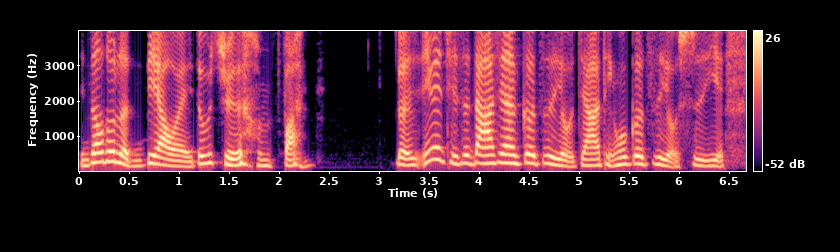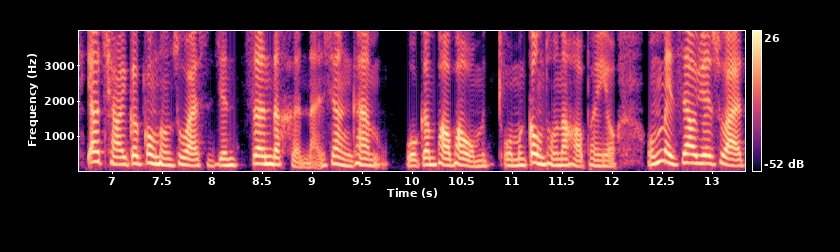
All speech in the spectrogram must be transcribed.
你知道都冷掉哎、都会觉得很烦。对，因为其实大家现在各自有家庭或各自有事业，要瞧一个共同出来的时间真的很难。像你看，我跟泡泡，我们我们共同的好朋友，我们每次要约出来，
